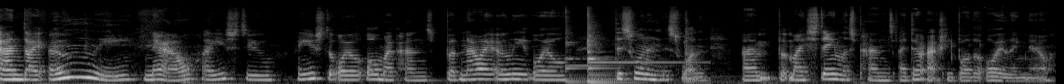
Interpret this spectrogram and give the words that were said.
And I only, now, I used to I used to oil all my pans, but now I only oil this one and this one. Um, but my stainless pans, I don't actually bother oiling now.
